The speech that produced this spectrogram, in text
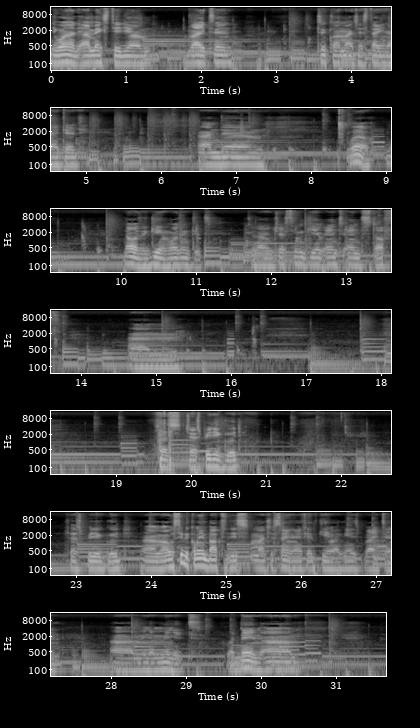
the one at the Amex Stadium, Brighton took on Manchester United and um, well, that was a game, wasn't it? It was an interesting game, end-to-end stuff. Um, just, just pretty good. Just pretty good. Um, I will still be coming back to this Manchester United game against Brighton um, in a minute. But then, um,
